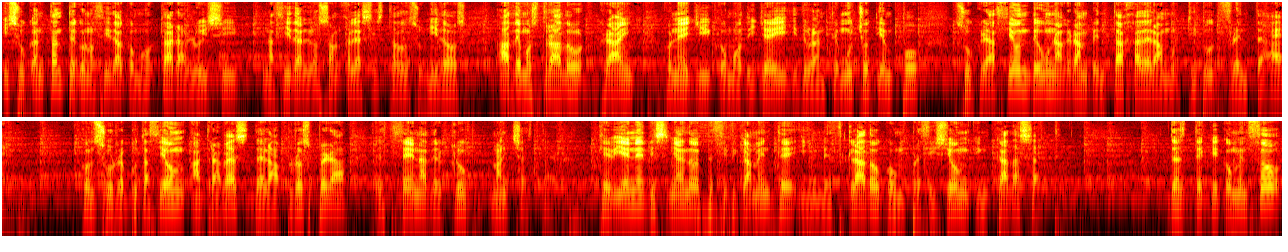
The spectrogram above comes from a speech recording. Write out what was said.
y su cantante conocida como Tara Luisi, nacida en Los Ángeles, Estados Unidos, ha demostrado Crying con Edgy como DJ y durante mucho tiempo su creación de una gran ventaja de la multitud frente a él, con su reputación a través de la próspera escena del club Manchester, que viene diseñado específicamente y mezclado con precisión en cada set desde que comenzó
